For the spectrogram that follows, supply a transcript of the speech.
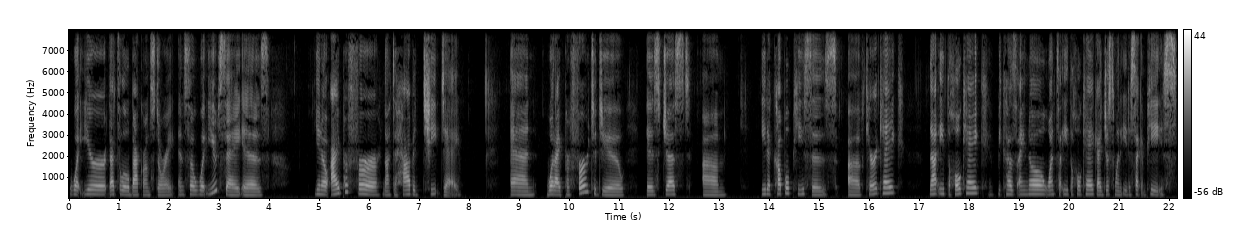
what you're that's a little background story. And so, what you say is, you know, I prefer not to have a cheat day. And what I prefer to do is just um, eat a couple pieces of carrot cake, not eat the whole cake, because I know once I eat the whole cake, I just want to eat a second piece.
